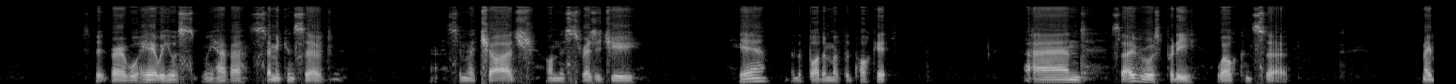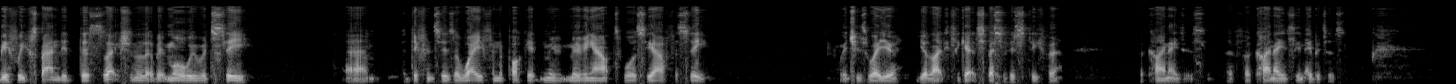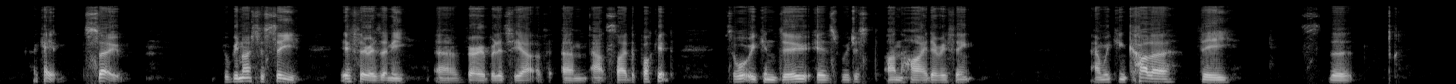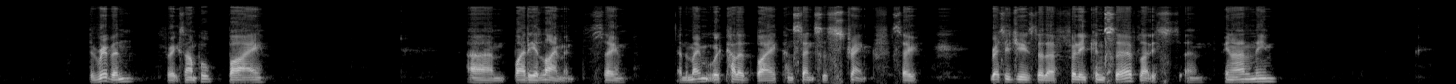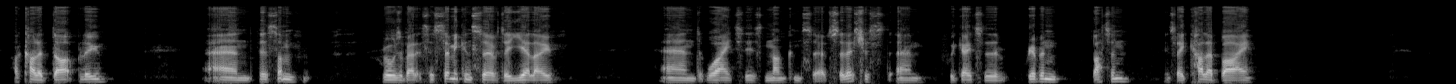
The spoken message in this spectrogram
it's a bit variable here. We, also, we have a semi-conserved uh, similar charge on this residue here at the bottom of the pocket and so overall it's pretty well conserved. Maybe if we expanded the selection a little bit more we would see um, differences away from the pocket move, moving out towards the alpha C which is where you're, you're likely to get specificity for, for kinases, for kinase inhibitors. Okay, so it would be nice to see if there is any uh, variability out of, um, outside the pocket. So what we can do is we just unhide everything and we can color the, the, the ribbon, for example, by, um, by the alignment. So at the moment we're colored by consensus strength. So residues that are fully conserved, like this um, phenylalanine, are colored dark blue. And there's some rules about it. So semi-conserved are yellow and white is non-conserved. So let's just, um, if we go to the ribbon button and say color by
